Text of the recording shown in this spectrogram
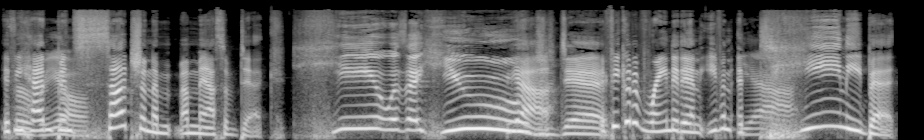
if he For hadn't been such an, a massive dick. He was a huge Yeah. dick. If he could have reined it in even a Yeah. teeny bit,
